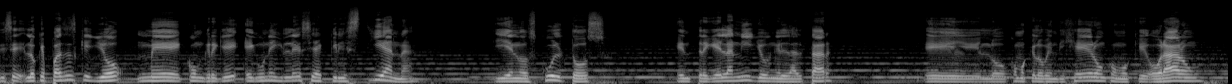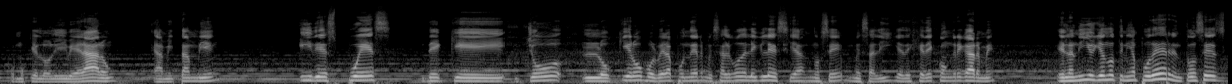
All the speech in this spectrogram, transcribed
Dice, lo que pasa es que yo me congregué en una iglesia cristiana y en los cultos entregué el anillo en el altar, eh, lo, como que lo bendijeron, como que oraron, como que lo liberaron, a mí también. Y después de que yo lo quiero volver a poner, me salgo de la iglesia, no sé, me salí, ya dejé de congregarme, el anillo ya no tenía poder, entonces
